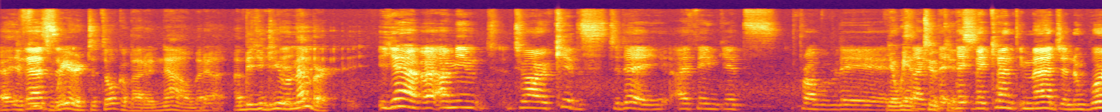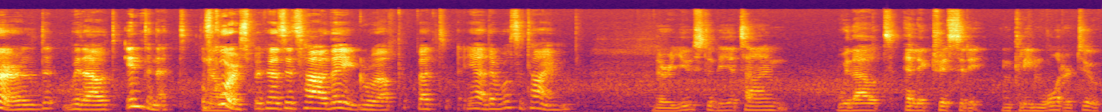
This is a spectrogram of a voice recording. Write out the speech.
Uh, it feels weird to talk about it now, but uh, I mean, do you remember? Yeah, but I mean, to our kids today, I think it's probably Yeah, we have two they, kids. They, they can't imagine a world without internet, of No. course, because it's how they grew up. But yeah, there was a time. There used to be a time without electricity and clean water too.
